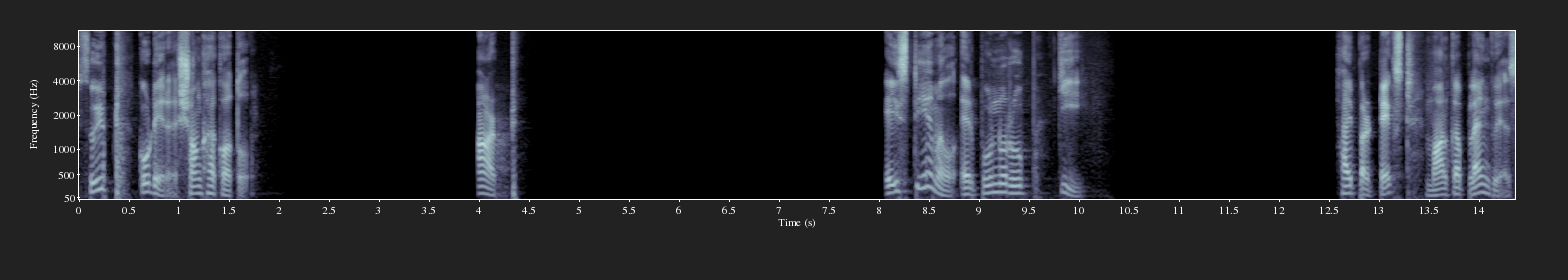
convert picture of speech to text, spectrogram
সুইফট কোডের সংখ্যা কত? আর্ট এইচটিএমএল এর পূর্ণরূপ কি? হাইপারটেক্সট মার্কআপ ল্যাঙ্গুয়েজ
